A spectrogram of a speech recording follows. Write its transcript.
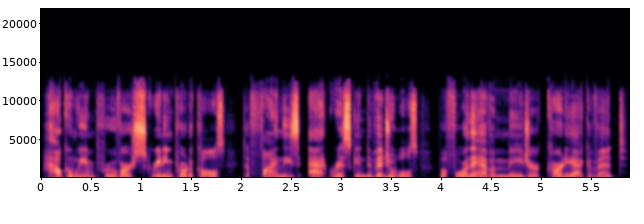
how can we improve our screening protocols to find these at risk individuals before they have a major cardiac event?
